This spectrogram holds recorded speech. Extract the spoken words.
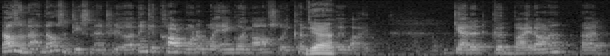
That was a that was a decent entry though. I think it caught Wonder Boy angling off, so he couldn't Yeah. really like get a good bite on it. But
